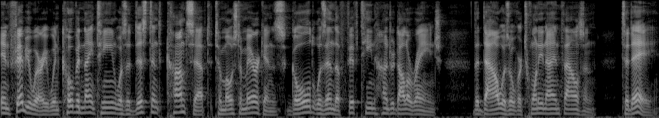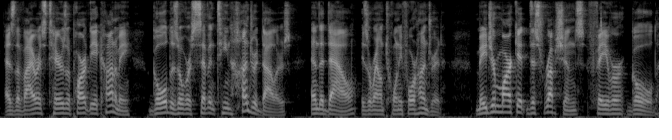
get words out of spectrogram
In February, when COVID 19 was a distant concept to most Americans, gold was in the $1,500 range. The Dow was over 29,000. Today, as the virus tears apart the economy, gold is over $1,700 and the Dow is around 2,400. Major market disruptions favor gold.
